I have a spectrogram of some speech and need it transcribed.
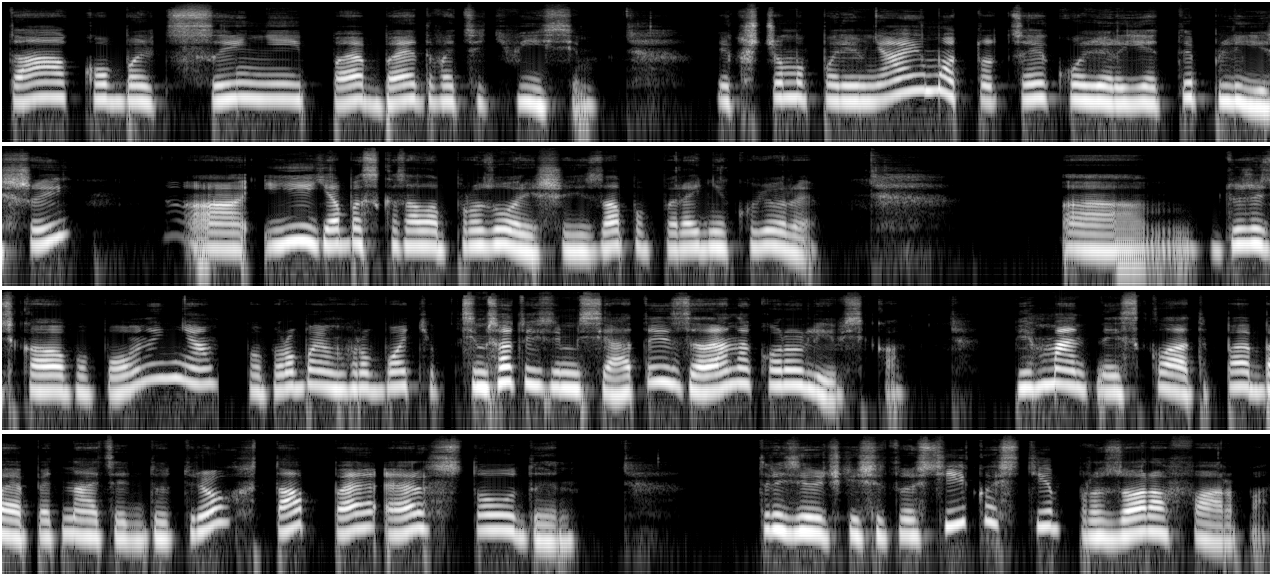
та кобальт синій PB28. Якщо ми порівняємо, то цей колір є тепліший, і я би сказала прозоріший за попередні кольори. А, дуже цікаве поповнення. Попробуємо в роботі. 780 зелена королівська. Пігментний склад PB15 до 3 та PR101. Три зірочки світлостійкості, прозора фарба.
